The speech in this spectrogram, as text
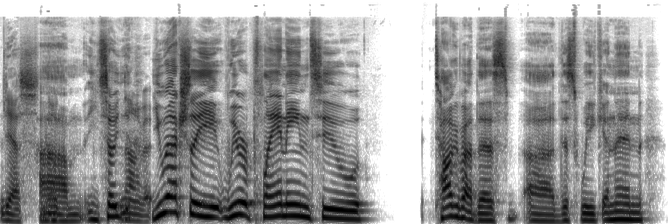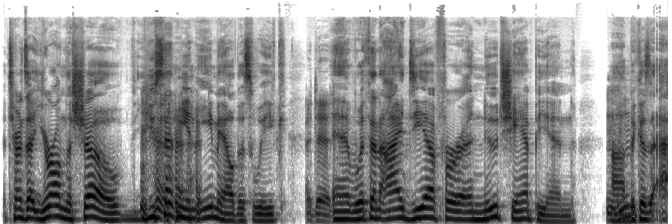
Yes. no- Um, so of it. you actually we were planning to talk about this uh, this week, and then it turns out you're on the show. You sent me an email this week I did. and with an idea for a new champion. Uh, Mhm. because uh,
